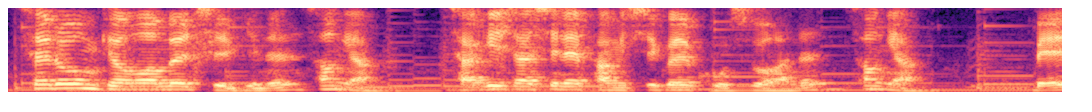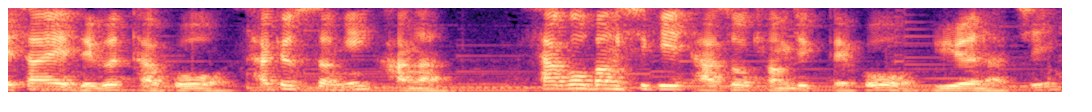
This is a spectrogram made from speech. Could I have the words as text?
새로운 경험을 즐기는 성향, 자기 자신의 방식을 고수하는 성향, 매사에 느긋하고 사교성이 강함, 사고방식이 다소 경직되고 유연하지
